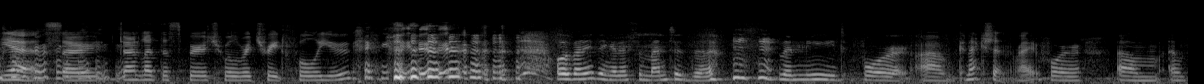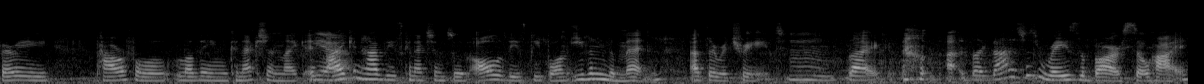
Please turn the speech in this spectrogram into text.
Yeah, so don't let the spiritual retreat fool you. well, if anything, it has cemented the the need for um, connection, right? For um, a very powerful, loving connection. Like if I can have these connections with all of these people and even the men at the retreat, Mm. like like that has just raised the bar so high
